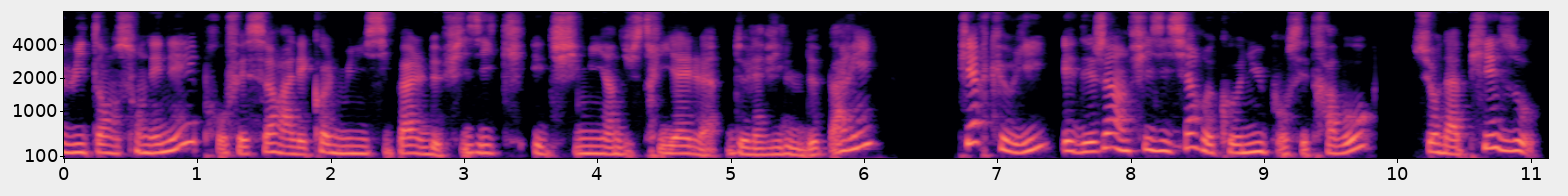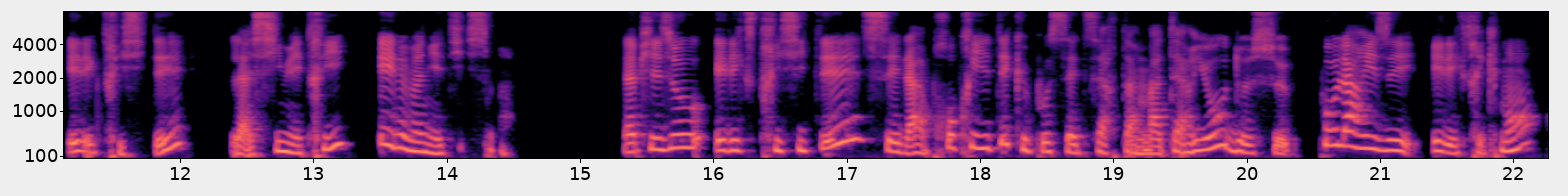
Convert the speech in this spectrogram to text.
8 ans son aîné, professeur à l'école municipale de physique et de chimie industrielle de la ville de Paris, Pierre Curie est déjà un physicien reconnu pour ses travaux sur la piézoélectricité, la symétrie et le magnétisme. La piézoélectricité, c'est la propriété que possèdent certains matériaux de se polariser électriquement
